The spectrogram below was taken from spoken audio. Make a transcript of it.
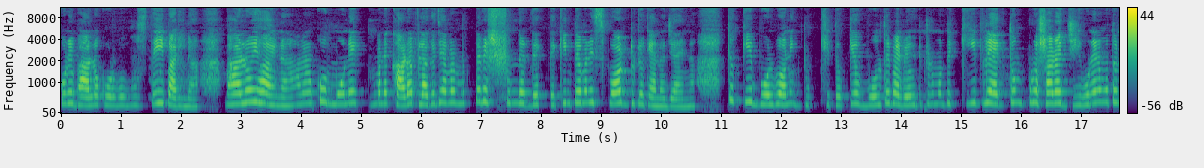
করে ভালো করব বুঝতেই পারি না। ভালোই হয় না। আমার খুব মনে মানে খারাপ লাগে যে আমার মুখটা বেশ সুন্দর দেখতে, কিন্তু আমার এই স্পট দুটো কেন যায় না? তো কি বলব? অনেক দুঃখিত। কেউ বলতে পারবে ওই দুটোর মধ্যে কী দিলে একদম পুরো সারা জীবনের মতন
